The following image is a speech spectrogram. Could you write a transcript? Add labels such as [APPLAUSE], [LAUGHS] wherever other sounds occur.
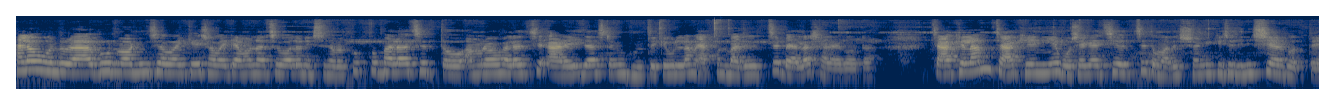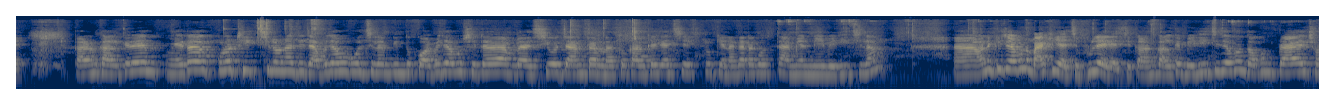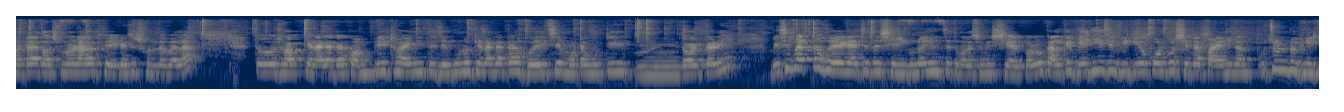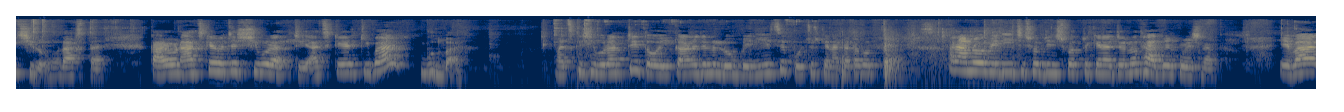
Hello বন্ধুরা good morning সবাইকে। সবাই কেমন আছো বলো? নিশ্চয়ই সবাই খুব খুব ভালো আছে। তো আমরাও ভালো আছি। আর এই জাস্ট আমি ঘুম থেকে উঠলাম। এখন বাজে হচ্ছে বেলা সাড়ে এগারোটা। চা খেলাম। চা খেয়ে নিয়ে বসে গেছি হচ্ছে তোমাদের সঙ্গে কিছু জিনিস শেয়ার করতে। কারণ কালকে এটা কোনো ঠিক ছিল না যে যাব যাব বলছিলাম, কিন্তু কবে যাব সেটা শিওর জানতাম না। তো কালকে গেছি একটু কেনাকাটা করতে। আমি আর মেয়ে বেরিয়েছিলাম। অনেক কিছু এখনও বাকি আছে, ভুলে গেছি। কারণ কালকে বেরিয়েছি যখন, তখন প্রায় ছটা, দশ, পনেরো নাগাদ হয়ে গেছে সন্ধ্যাবেলা। তো সব কেনাকাটা কমপ্লিট হয়নি। তো যেগুলো কেনাকাটা হয়েছে মোটামুটি দরকারি, বেশিরভাগটা হয়ে গেছে। তো সেইগুলোই হচ্ছে তোমাদের সঙ্গে শেয়ার করব। কালকে বেরিয়ে যে ভিডিও করব, সেটা পাইনি কারণ প্রচণ্ড ভিড় ছিল রাস্তায়। কারণ আজকে হচ্ছে শিবরাত্রি। আজকের কী বার? বুধবার। আজকে শিবরাত্রি, তো এই কারণের জন্য লোক বেরিয়েছে প্রচুর কেনাকাটা করতে। আর আমরাও বেরিয়েছি সব জিনিসপত্র কেনার জন্য, থাক বের করিস না। এবার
